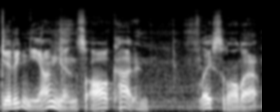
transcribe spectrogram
getting the onions all cut and sliced and all that.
